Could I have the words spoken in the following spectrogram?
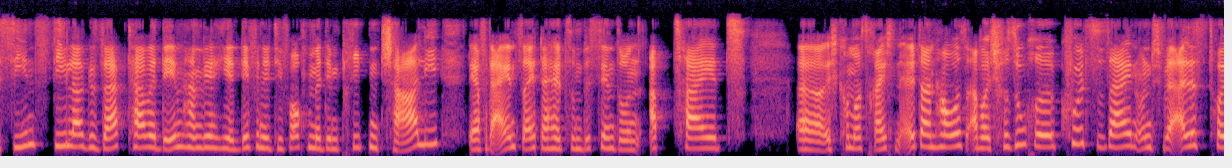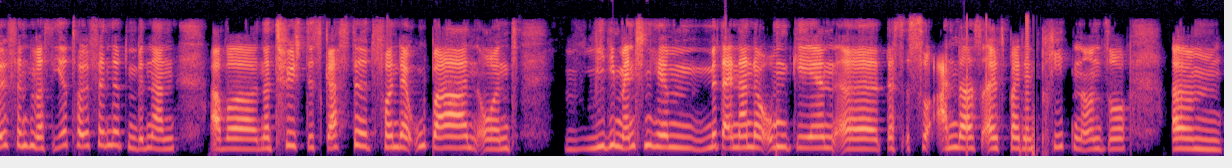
Scene Stealer gesagt habe, den haben wir hier definitiv auch mit dem Briten Charlie, der auf der einen Seite halt so ein bisschen so ein Uptight, äh, ich komme aus reichen Elternhaus, aber ich versuche cool zu sein und ich will alles toll finden, was ihr toll findet und bin dann aber natürlich disgusted von der U-Bahn und wie die Menschen hier miteinander umgehen. Äh, das ist so anders als bei den Briten und so. Ähm,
